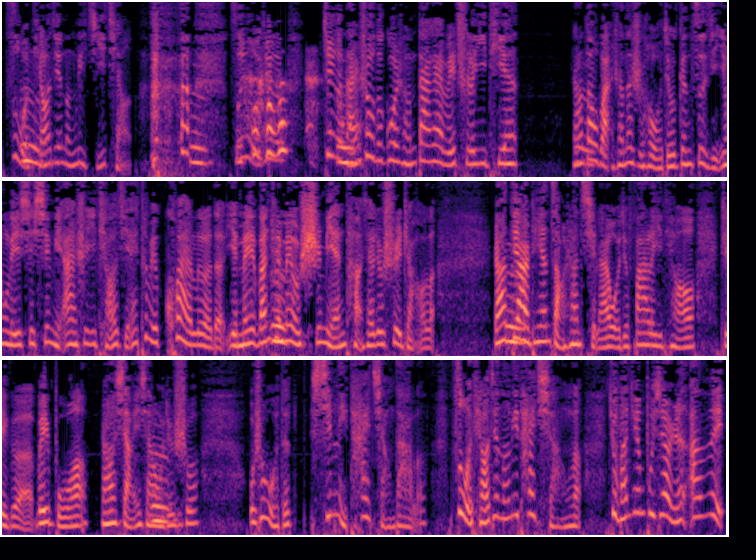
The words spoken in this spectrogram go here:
自我调节能力极强，所以我觉得这个难受的过程大概维持了一天。然后到晚上的时候，我就跟自己用了一些心理暗示，一调节，哎，特别快乐的，也没完全没有失眠，躺下就睡着了。然后第二天早上起来，我就发了一条这个微博，然后想一想，我就说，我说我的心理太强大了，自我调节能力太强了，就完全不需要人安慰。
